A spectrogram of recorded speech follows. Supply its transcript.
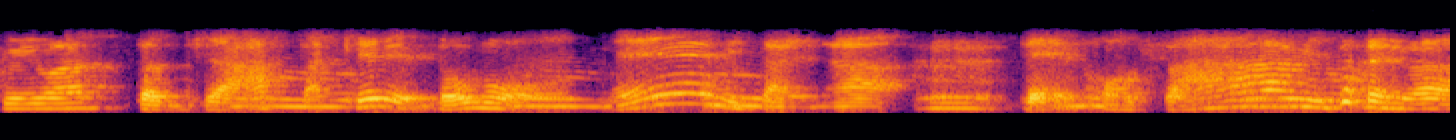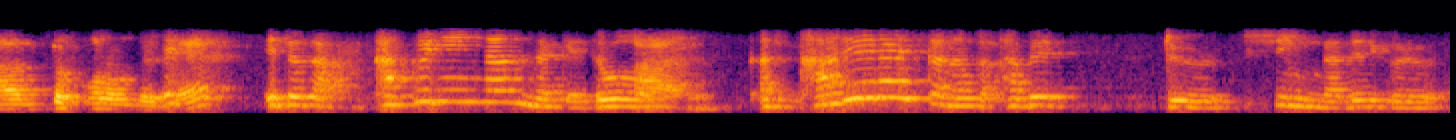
救いはあったんじゃあったけれども、うん。ねえ、うん。みたいな、でもさ、みたいなところでね、えっとさ、確認なんだけど、はい、あとカレーライスかなんか食べるシーンが出てくる。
